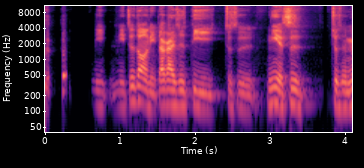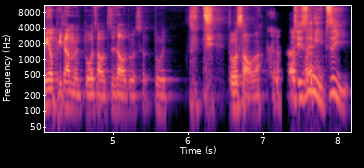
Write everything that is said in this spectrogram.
你你知道，你大概是第，就是你也是。就是没有比他们多早知道多少多 多少吗？其实你自己，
